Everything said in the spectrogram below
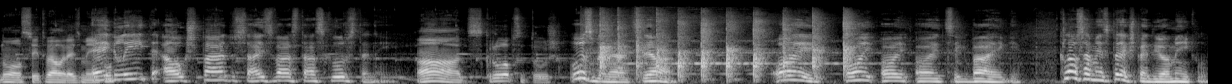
nolasīt vēlreiz mīklu. Eglīte augšpēdus aizvāstā skurstenī. Ā, skropsatūši. Uzmanīts, jā. Oi, oi, oi, oi, cik baigi. Klausāmies priekšpēdējo mīklu.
